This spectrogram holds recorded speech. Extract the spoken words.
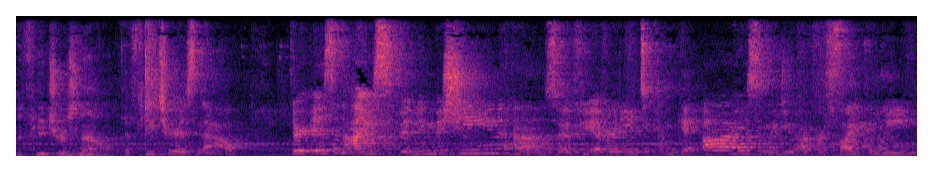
The future is now. the future is now. There is an ice vending machine, um, so if you ever need to come get ice, and we do have recycling.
